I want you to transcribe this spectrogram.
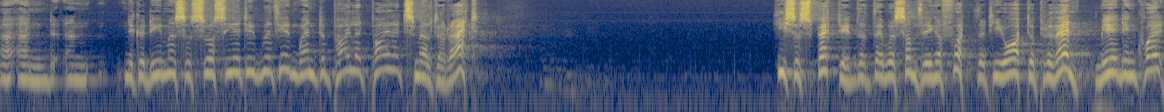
uh, and, and Nicodemus associated with him went to Pilate, Pilate smelt a rat. He suspected that there was something afoot that he ought to prevent, made inquiry.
